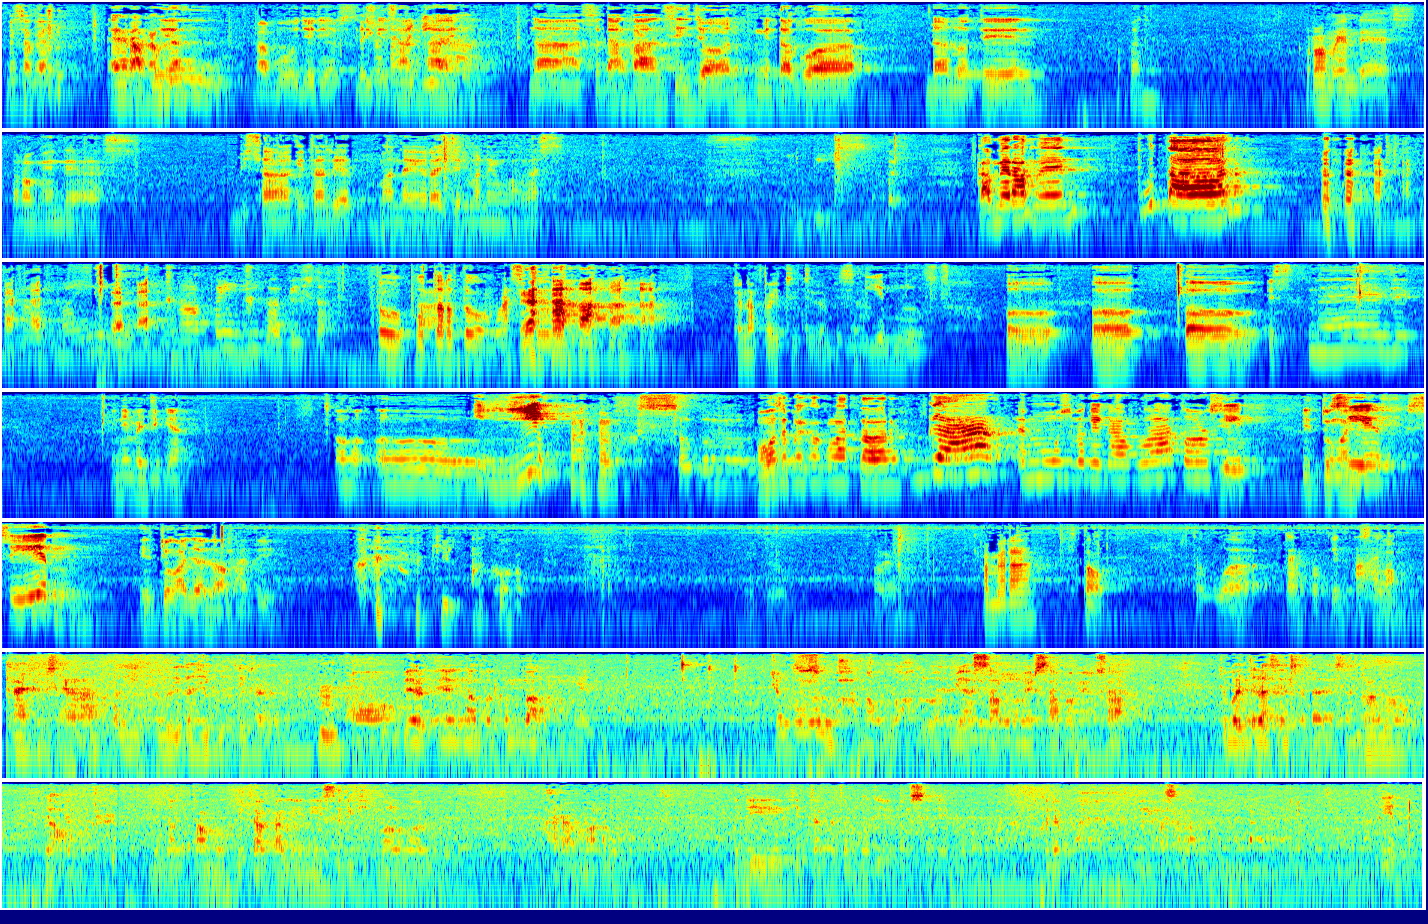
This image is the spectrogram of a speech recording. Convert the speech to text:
besok ya? Eh Rabu, ya? Rabu jadi harus sedikit Besok santai. dia. Nah, sedangkan si John minta gua downloadin apa? Rom NDS. ROM NDS. Bisa kita lihat mana yang rajin, mana yang malas. Kameramen, putar. Kenapa ini? Kenapa ini nggak bisa? Tuh, putar tuh, masih dulu. Kenapa itu tidak bisa? Diem lu. Oh, oh, oh, it's magic. Ini magicnya. Oh, oh. Ih. Sebel. Mau sampai kalkulator? Enggak, emang mesti pakai kalkulator sih. hitung aja. Shift, sin. Hitung aja dalam hati. Gila aku. Gitu. Oke. Kamera stop. Atau gua tempokin tai. Salam. Kasih saya apa gitu dikasih butiran. Oh, biar dia nggak berkembang. Coba lu. Subhanallah, luar biasa pemirsa pemirsa. Coba jelasin saudara Isan. Enggak mau. Ya Allah, bintang tamu kita kali ini sedikit malu-malu. Harap maklum. Jadi kita ketemu di episode beberapa ke depan. Assalamualaikum.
